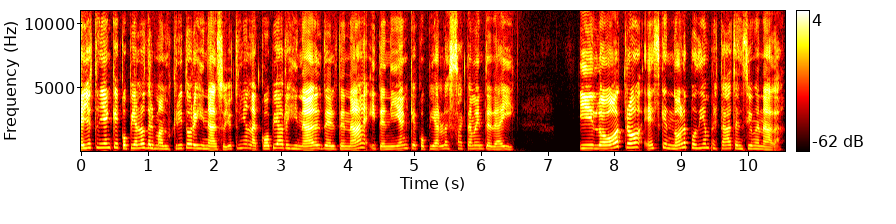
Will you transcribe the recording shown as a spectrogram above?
ellos tenían que copiarlo del manuscrito original. Ellos tenían la copia original del Tená y tenían que copiarlo exactamente de ahí. Y lo otro es que no le podían prestar atención a nada.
